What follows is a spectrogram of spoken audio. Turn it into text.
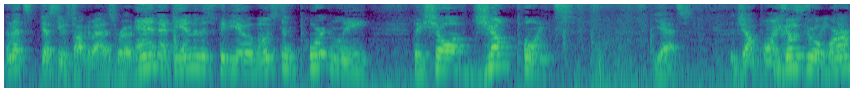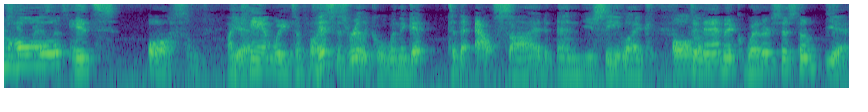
And that's just he was talking about his road. And at the end of this video, most importantly, they show off jump points. yes, the jump points. You go this is through the a wormhole. this one. It's awesome. I Yeah. can't wait to play. This is really cool when they get to the outside and you see like all the dynamic weather system. yeah.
